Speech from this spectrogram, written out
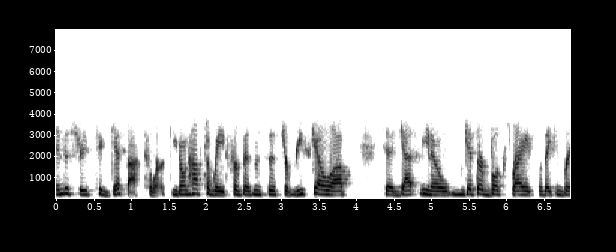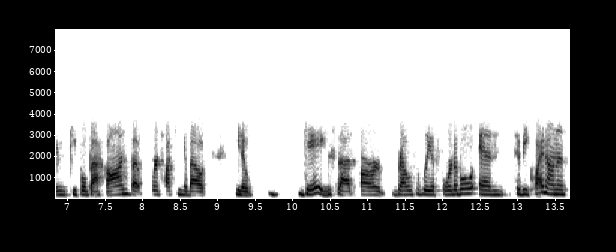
industries to get back to work. You don't have to wait for businesses to rescale up to get, you know, get their books right so they can bring people back on. But we're talking about, you know, gigs that are relatively affordable. And to be quite honest,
